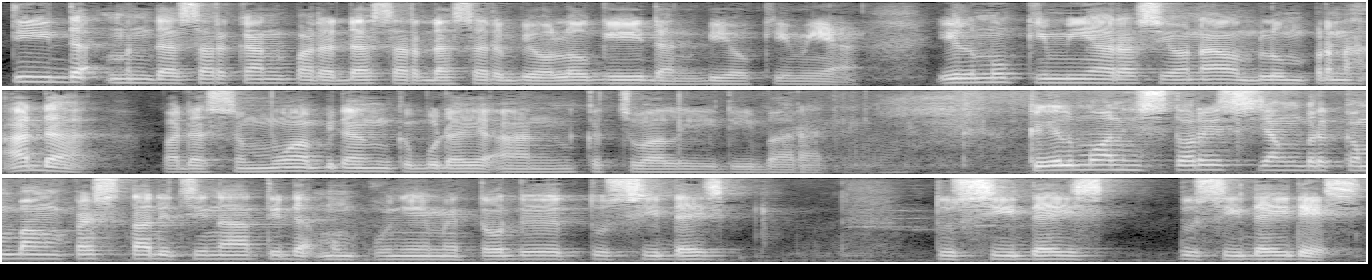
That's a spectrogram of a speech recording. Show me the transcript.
tidak mendasarkan pada dasar-dasar biologi dan biokimia. Ilmu kimia rasional belum pernah ada pada semua bidang kebudayaan kecuali di barat. Keilmuan historis yang berkembang pesta di Cina tidak mempunyai metode Thucydides Thucydides. Thucydides.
